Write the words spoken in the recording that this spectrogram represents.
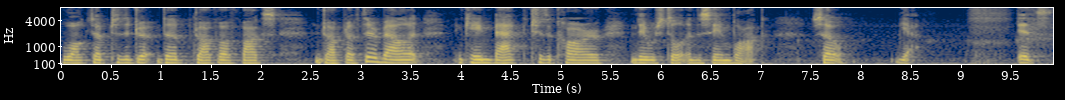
walked up to the the drop off box, dropped off their ballot, and came back to the car, and they were still in the same block. So, yeah, it's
